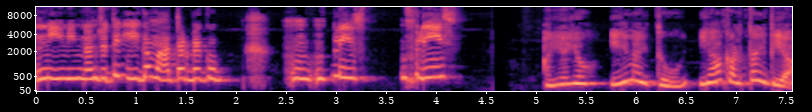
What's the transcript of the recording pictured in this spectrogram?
ನೀನು ನನ್ನ ಜೊತೆಗೆ ಈಗ ಮಾತಾಡಬೇಕು. ಪ್ಲೀಸ್ ಪ್ಲೀಸ್ ಅಯ್ಯಯ್ಯೋ ಏನಾಯ್ತು? ಯಾಕೆ ಅಳ್ತಾ ಇದೀಯಾ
